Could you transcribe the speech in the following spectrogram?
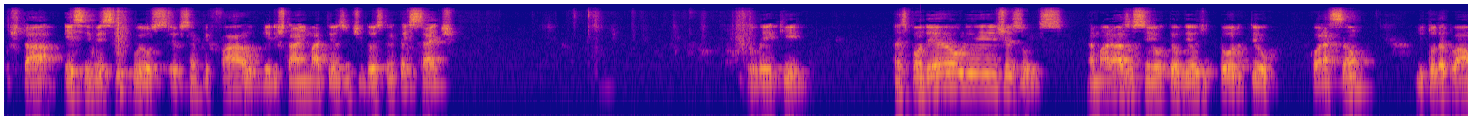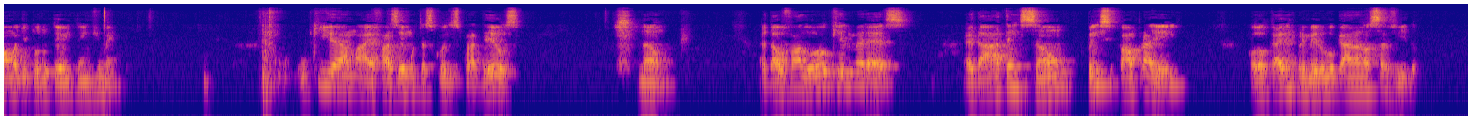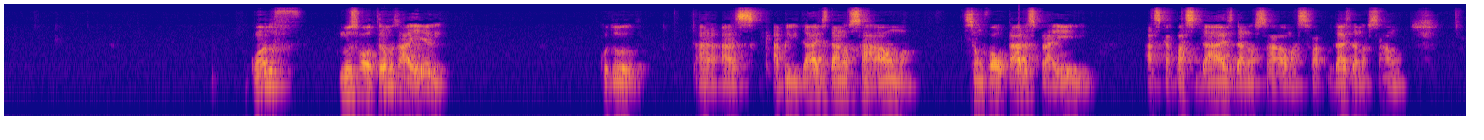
Está esse versículo eu, eu sempre falo, ele está em Mateus 22, 37. Eu leio aqui. Respondeu-lhe Jesus: Amarás o Senhor teu Deus de todo o teu coração, de toda a tua alma, de todo o teu entendimento. O que é amar? É fazer muitas coisas para Deus? Não. É dar o valor que ele merece. É dar a atenção principal para ele. Colocar ele em primeiro lugar na nossa vida. Quando nos voltamos a ele, quando a, as habilidades da nossa alma são voltadas para Ele, as capacidades da nossa alma, as faculdades da nossa alma,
